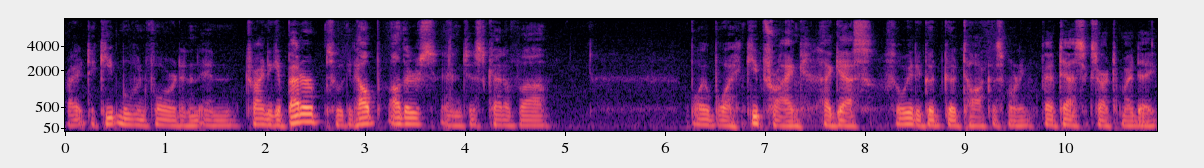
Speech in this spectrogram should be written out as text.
right? To keep moving forward and, and trying to get better so we can help others and just kind of uh, boy, oh boy, keep trying, I guess. So we had a good, good talk this morning. Fantastic start to my day.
